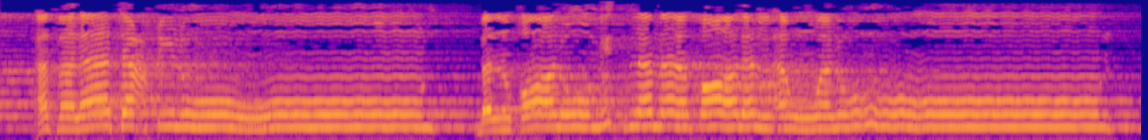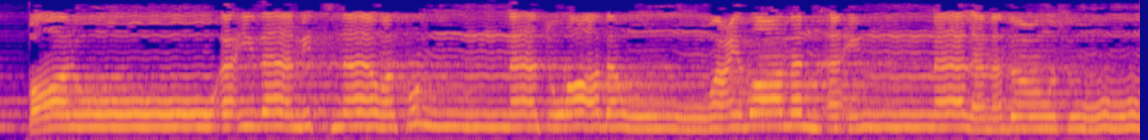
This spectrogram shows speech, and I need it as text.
أَفَلَا تَعْقِلُونَ بَلْ قَالُوا مِثْلَ مَا قَالَ الْأَوَّلُونَ قَالُوا أَإِذَا مِتْنَا وَكُنَّا تُرَابًا وَعِظَامًا أَإِنَّا لَمَبْعُوثُونَ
